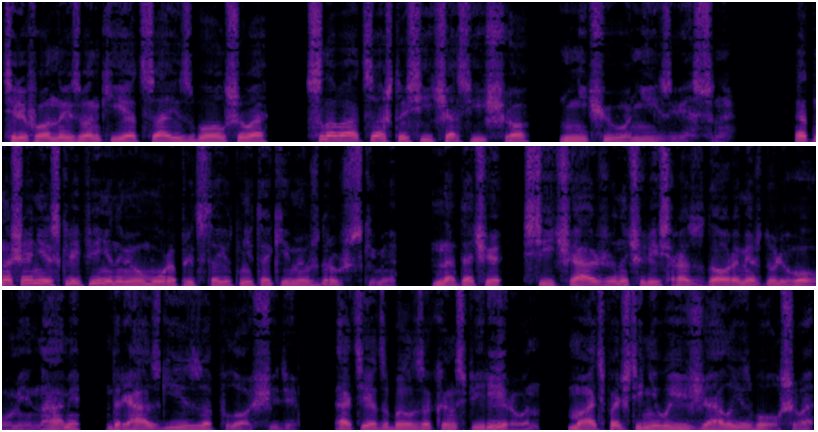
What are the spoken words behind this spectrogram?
телефонные звонки отца из Болшева, слова отца, что сейчас еще ничего не известно. Отношения с Клепининами у Мура предстают не такими уж дружескими. На даче сейчас же начались раздоры между Львовыми и нами, дрязги из-за площади. Отец был законспирирован, мать почти не выезжала из Болшева,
